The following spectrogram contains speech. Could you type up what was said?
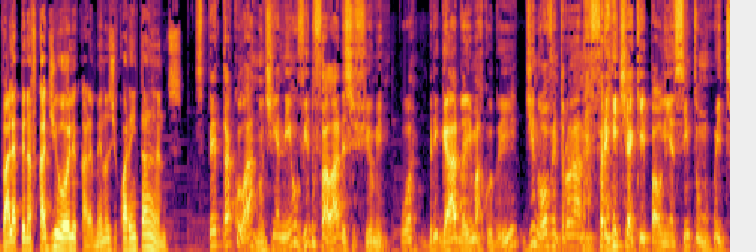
Vale a pena ficar de olho, cara. Menos de 40 anos. Espetacular, não tinha nem ouvido falar desse filme. Pô, obrigado aí, Marcudo. E de novo entrou na frente aqui, Paulinha. Sinto muito.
